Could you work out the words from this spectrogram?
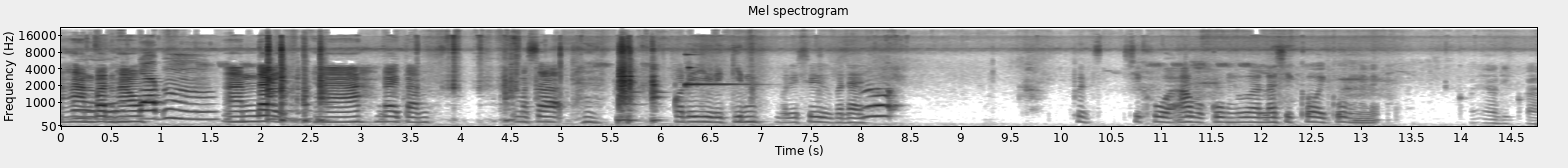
อาหารบ้านเฮาอ่านได้หาได้ตามธรรมชาติพอได้อยู่ได้กินบ่ได้ซื้อบ่ได้เพิ่นสิขัวเอาบ่กุ้งหรือว่าละสิก้อยกุ้งนี่แหละก็เอาดีกว่า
